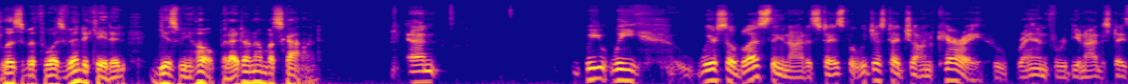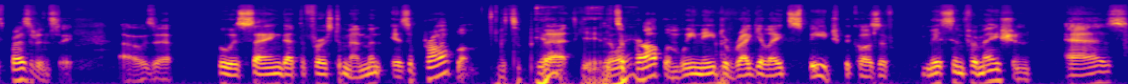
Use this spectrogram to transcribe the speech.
Elizabeth was vindicated gives me hope. But I don't know about Scotland. And we we we're so blessed in the United States, but we just had John Kerry who ran for the United States presidency. Uh, was a who is saying that the First Amendment is a problem. It's a, yeah, that it's a problem. We need to regulate speech because of misinformation as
